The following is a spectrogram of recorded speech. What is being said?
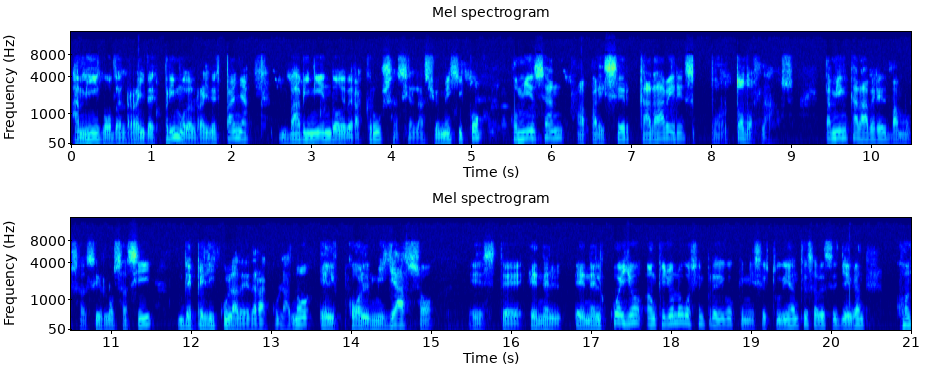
amigo del rey, de, primo del rey de España, va viniendo de Veracruz hacia la Ciudad de México, comienzan a aparecer cadáveres por todos lados. También cadáveres, vamos a decirlos así, de película de Drácula, ¿no? El colmillazo este, en, el, en el cuello, aunque yo luego siempre digo que mis estudiantes a veces llegan con,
